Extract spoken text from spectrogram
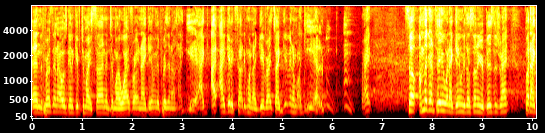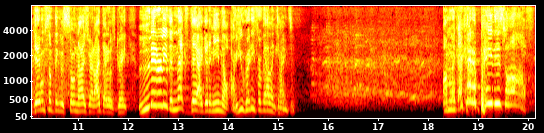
and the present I was going to give to my son and to my wife, right? And I gave him the present. I was like, yeah, I, I, I get excited when I give, right? So I give it. I'm like, yeah, mm, mm, right? So I'm not gonna tell you what I gave him because that's none of your business, right? But I gave him something that was so nice, right? I thought it was great. Literally the next day, I get an email. Are you ready for Valentine's? I'm like, I gotta pay this off.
